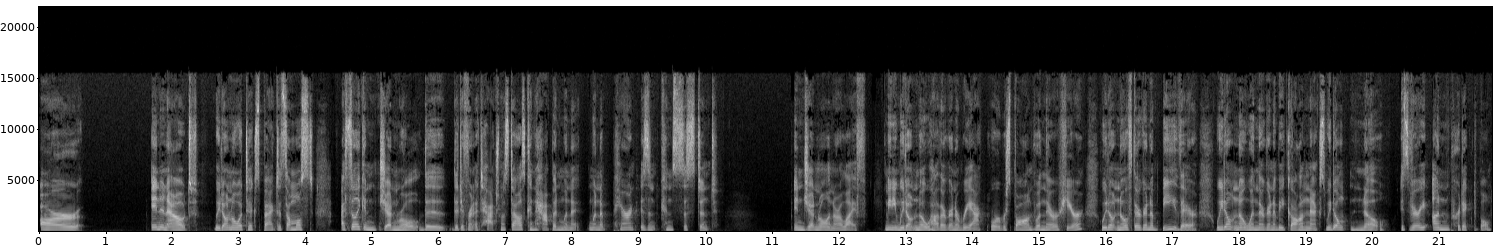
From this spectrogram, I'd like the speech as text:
are in and out. We don't know what to expect. It's almost I feel like in general the the different attachment styles can happen when a when a parent isn't consistent in general in our life. Meaning we don't know how they're going to react or respond when they're here. We don't know if they're going to be there. We don't know when they're going to be gone next. We don't know. It's very unpredictable.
